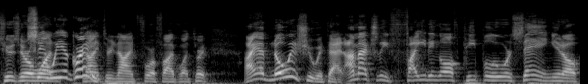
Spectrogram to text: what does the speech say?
201 See, we agree. 939 4513. I have no issue with that. I'm actually fighting off people who are saying, you know,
